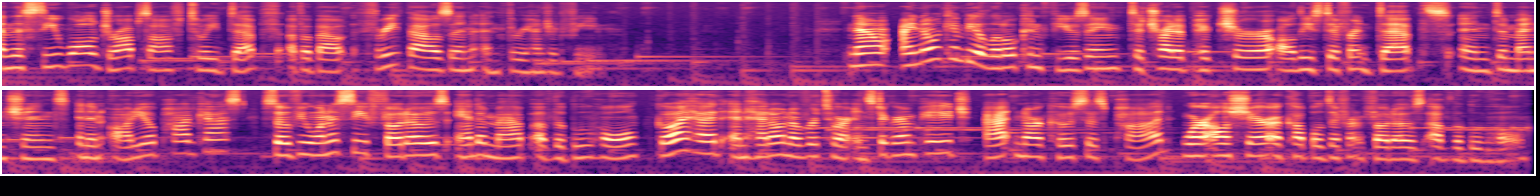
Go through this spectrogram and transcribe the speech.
and the seawall drops off to a depth of about 3,300 feet. Now, I know it can be a little confusing to try to picture all these different depths and dimensions in an audio podcast, so if you want to see photos and a map of the blue hole, go ahead and head on over to our Instagram page at NarcosisPod, where I'll share a couple different photos of the blue hole.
